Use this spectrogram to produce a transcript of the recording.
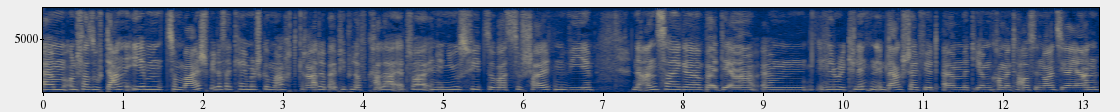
ähm, und versucht dann eben zum Beispiel, das hat Cambridge gemacht, gerade bei People of Color etwa in den Newsfeed sowas zu schalten wie eine Anzeige, bei der ähm, Hillary Clinton eben dargestellt wird ähm, mit ihrem Kommentar aus den 90er Jahren,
